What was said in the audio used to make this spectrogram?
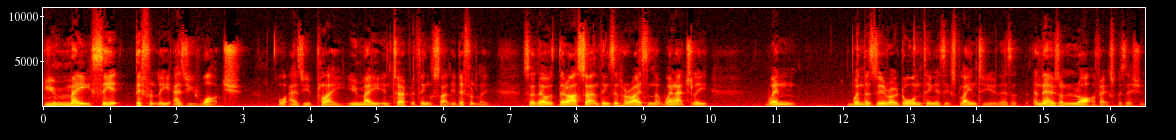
you may see it differently as you watch or as you play. You may interpret things slightly differently. So there was, there are certain things in Horizon that when actually when when the Zero Dawn thing is explained to you, there's a, and there's a lot of exposition.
